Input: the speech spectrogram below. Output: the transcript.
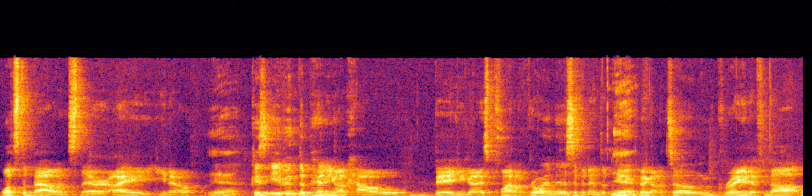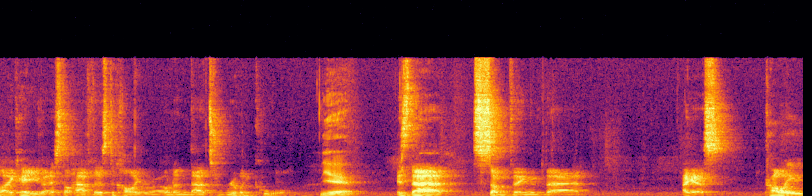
what's the balance there? I, you know, Yeah. because even depending on how big you guys plan on growing this, if it ends up getting Yeah. big on its own, great. If not, like, hey, you guys still have this to call your own, and that's really cool. Yeah. Is that something that I guess probably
